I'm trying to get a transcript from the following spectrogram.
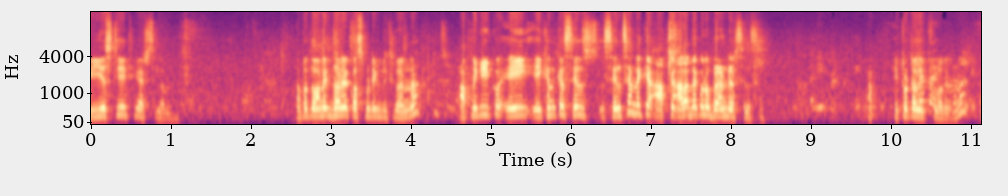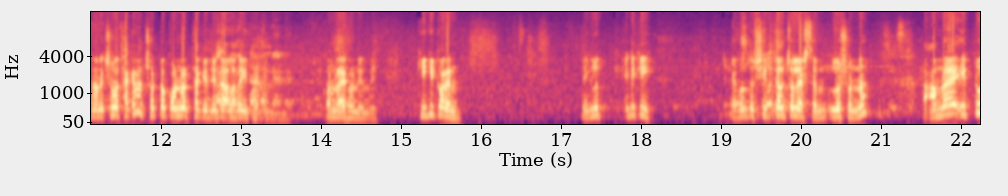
বিএসটিআই থেকে আসছিলাম। আপনি তো অনেক ধরনের কসমেটিক বিক্রি করেন না? আপনি কি এই এইখানকার সেলস সেলসে নাকি আপনি আলাদা কোনো ব্র্যান্ডের সেলসে এই টোটালি ফ্লোরের না? না অনেক সময় থাকে না ছোট্ট কর্নার থাকে যেটা আলাদাই থাকে। কর্নার এখন নেই কি কি করেন? এগুলো এটা কি? এখন তো শীতকাল চলে আসছে লোশন না? আমরা একটু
